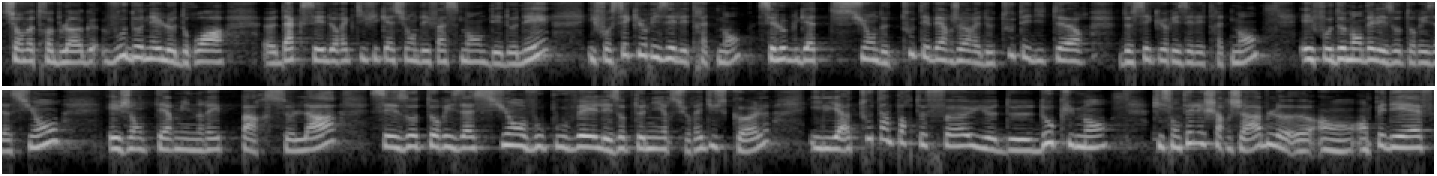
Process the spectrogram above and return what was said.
sur votre blog, vous donnez le droit euh, d'accès, de rectification, d'effacement des données. Il faut sécuriser les traitements. C'est l'obligation de tout hébergeur et de tout éditeur de sécuriser les traitements. Et il faut demander les autorisations. Et j'en terminerai par cela. Ces autorisations, vous pouvez les obtenir sur Eduscol. Il y a tout un portefeuille de documents qui sont téléchargeables euh, en PDF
